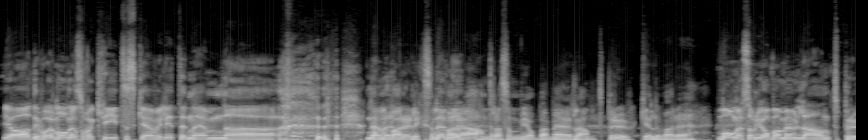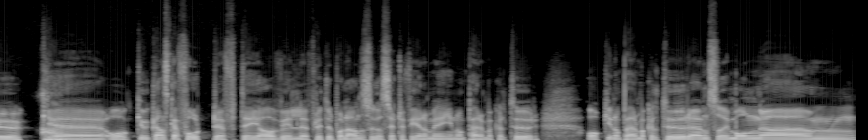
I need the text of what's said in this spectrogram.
Ja, det var ju många som var kritiska. Jag vill inte nämna... nämna var, det liksom, nämna... var det andra som jobbar med lantbruk? Eller var det... Många som jobbar med lantbruk. Ah. Och ganska fort efter jag ville flytta på landet så certifiera mig inom permakultur. Och inom permakulturen så är många mm,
